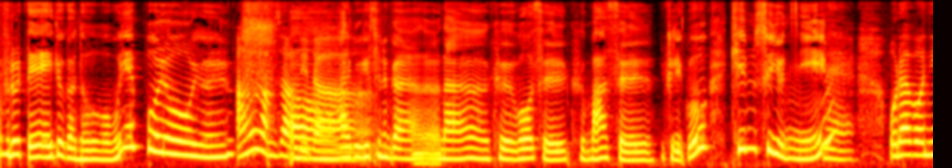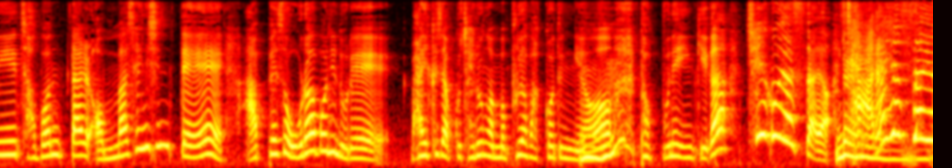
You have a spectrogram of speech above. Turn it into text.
부를 때 애교가 너무 예뻐요. 예. 아유, 감사합니다. 아, 알고 계시는가, 그 멋을, 그 맛을. 그리고 김수윤님. 네. 오라버니 저번 달 엄마 생신 때 앞에서 오라버니 노래 마이크 잡고 재롱 한번 부려봤거든요. 음. 덕분에 인기가 최고였어요. 네. 잘하셨어요.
